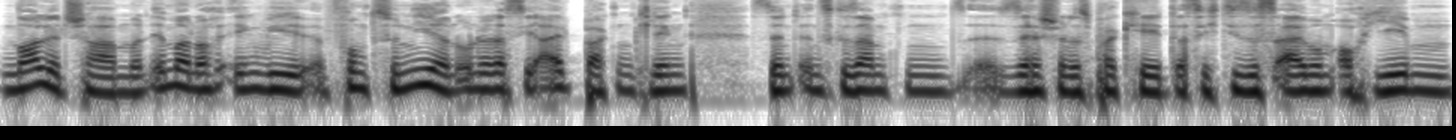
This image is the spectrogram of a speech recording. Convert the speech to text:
Knowledge haben und immer noch irgendwie funktionieren, ohne dass sie altbacken klingen, sind insgesamt ein sehr schönes Paket, dass ich dieses Album auch jedem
